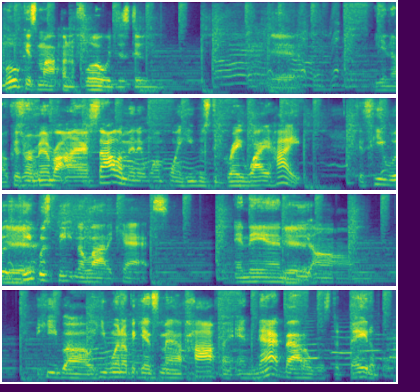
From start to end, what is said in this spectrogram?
Mook is mopping the floor with this dude. Yeah. You know, because remember Iron Solomon at one point he was the great white hype because he was yeah. he was beating a lot of cats, and then yeah. he um he uh, he went up against Math Hoffa, and that battle was debatable.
